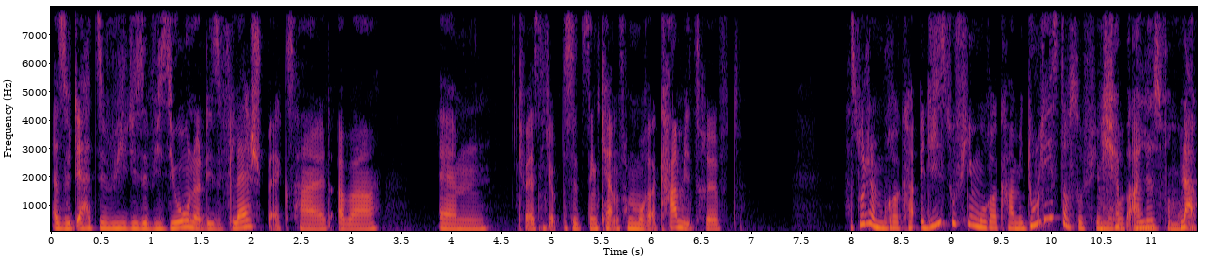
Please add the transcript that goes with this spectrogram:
also der hat so wie diese Vision oder diese Flashbacks halt, aber ähm, Ich weiß nicht, ob das jetzt den Kern von Murakami trifft. Hast du denn Murakami? Liest du viel Murakami? Du liest doch so viel Ich Murakami. habe alles von Murakami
